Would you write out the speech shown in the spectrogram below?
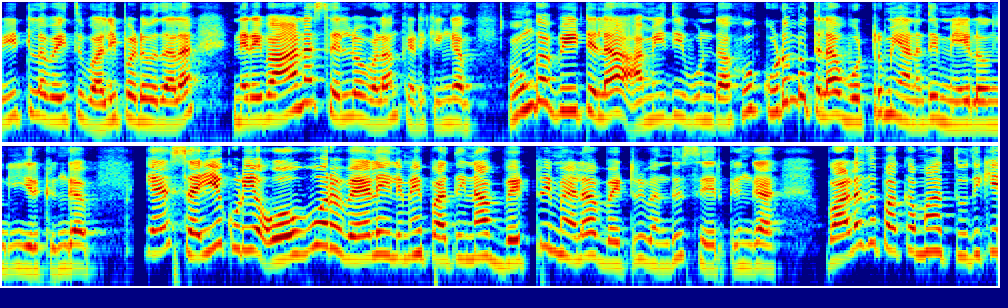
வீட்டில் வைத்து வழிபடுவதால் நிறைவான செல்வ வளம் கிடைக்குங்க. உங்கள் வீட்டில் அமைதி உண்டாகும் குடும்பத்தில் ஒற்றுமையானது மேலோங்கி இருக்குங்க. இங்கே செய்யக்கூடிய ஒவ்வொரு வேலையிலுமே பார்த்தீங்கன்னா வெற்றி மேலே வெற்றி வந்து சேர்க்குங்க. வலது பக்கமாக துதிக்கி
